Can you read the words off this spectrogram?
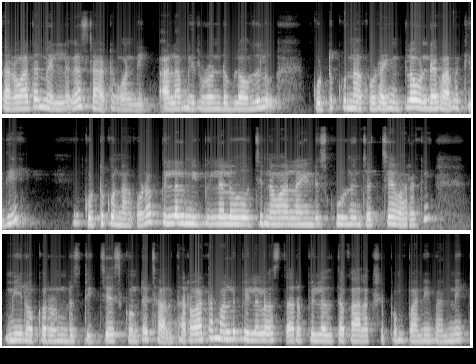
తర్వాత మెల్లగా స్టార్ట్ అవ్వండి. అలా మీరు రెండు బ్లౌజులు కుట్టుకున్నా కూడా ఇంట్లో ఉండే వాళ్ళకి ఇది కుట్టుకున్నా కూడా పిల్లలు మీ పిల్లలు చిన్నవాళ్ళు అయ్యండి స్కూల్ నుంచి వచ్చే వరకు మీరు ఒక రెండు స్టిచ్ చేసుకుంటే చాలు. తర్వాత మళ్ళీ పిల్లలు వస్తారు. పిల్లలతో కాలక్షేపం పని ఇవన్నీ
